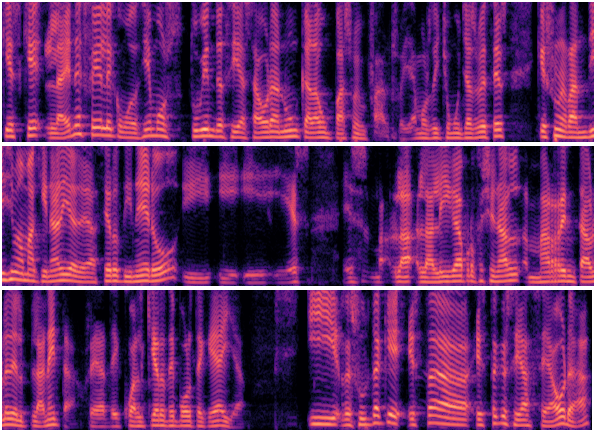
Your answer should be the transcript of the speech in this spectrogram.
que es que la NFL, como decíamos, tú bien decías ahora, nunca da un paso en falso. Ya hemos dicho muchas veces que es una grandísima maquinaria de hacer dinero y, es, es la, la, liga profesional más rentable del planeta, o sea, de cualquier deporte que haya. Y resulta que esta, esto que se hace ahora,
